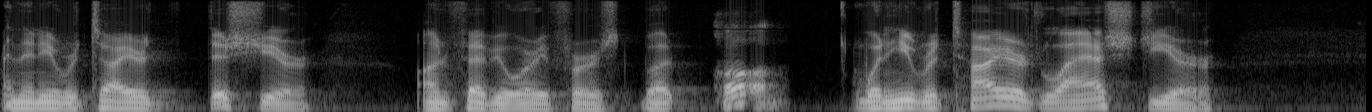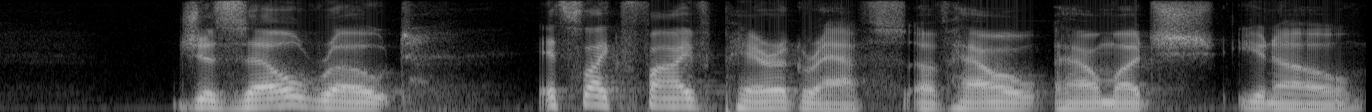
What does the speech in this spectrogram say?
and then he retired this year on February first. But Huh. when he retired last year, Gisele wrote, it's like five paragraphs of how how much you know.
